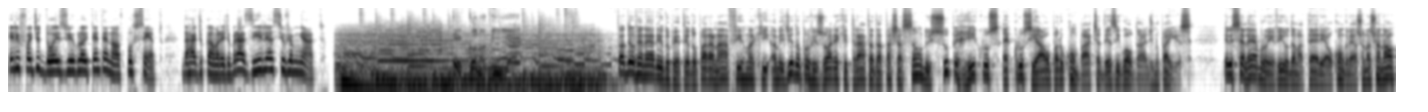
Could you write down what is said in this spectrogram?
ele foi de 2,89%. Da Rádio Câmara de Brasília, Silvia Minhato. Economia. Tadeu Venere, do PT do Paraná, afirma que a medida provisória que trata da taxação dos super ricos é crucial para o combate à desigualdade no país. Ele celebra o envio da matéria ao Congresso Nacional,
